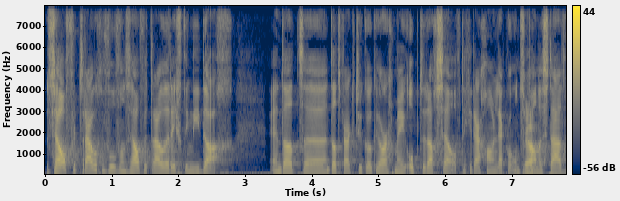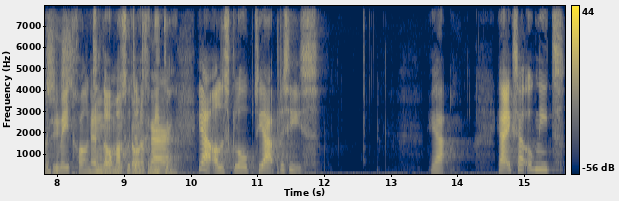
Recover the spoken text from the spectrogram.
zelfvertrouwen, gevoel van zelfvertrouwen richting die dag. En dat, uh, dat werkt natuurlijk ook heel erg mee op de dag zelf. Dat je daar gewoon lekker ontspannen staat. Want je weet gewoon, het zit allemaal dus goed in elkaar. Genieten. Ja, alles klopt. Ja, precies. Ja. Ja, ik zou ook niet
